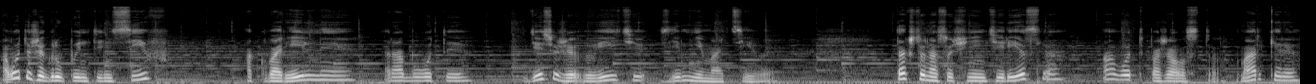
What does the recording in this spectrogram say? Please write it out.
А вот уже группа интенсив, акварельные работы. Здесь уже вы видите зимние мотивы. Так что у нас очень интересно. А вот, пожалуйста, маркеры.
